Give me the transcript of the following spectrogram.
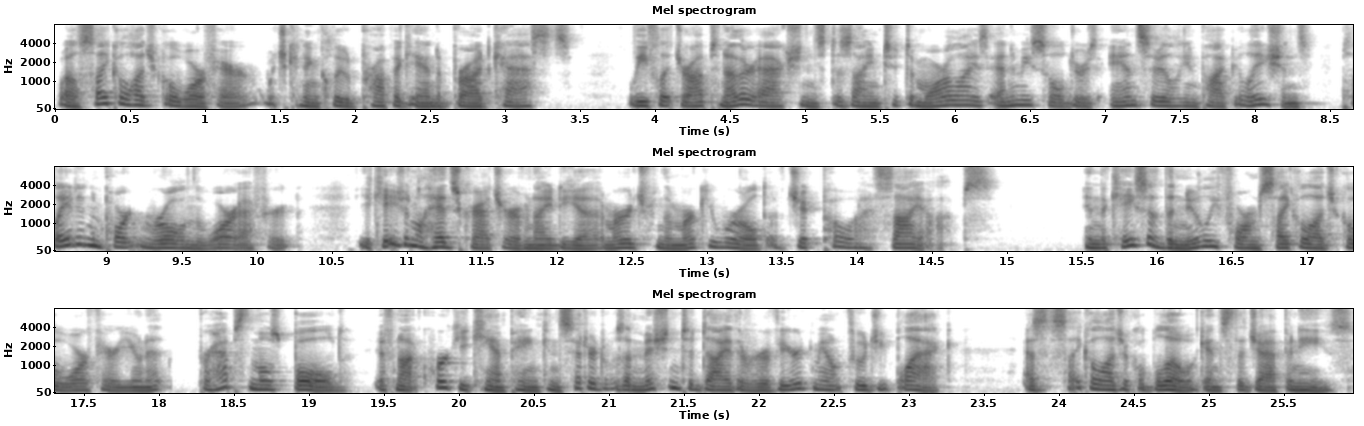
While psychological warfare, which can include propaganda broadcasts, leaflet drops, and other actions designed to demoralize enemy soldiers and civilian populations, played an important role in the war effort, the occasional head scratcher of an idea emerged from the murky world of JICPOA PSYOPs. In the case of the newly formed Psychological Warfare Unit, perhaps the most bold, if not quirky, campaign considered was a mission to dye the revered Mount Fuji black as a psychological blow against the Japanese.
